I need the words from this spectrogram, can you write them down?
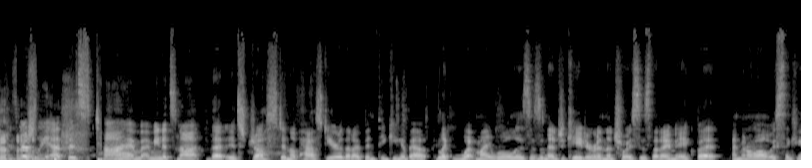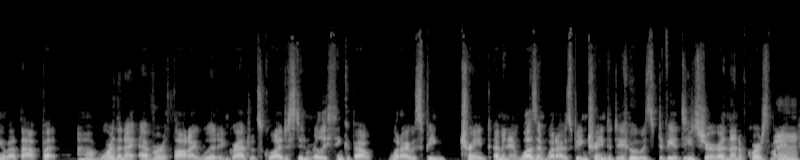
especially at this time. I mean, it's not that it's just in the past year that I've been thinking about like what my role is as an educator and the choices that I make. But I mean, I'm always thinking about that. But uh, more than I ever thought I would in graduate school. I just didn't really think about what I was being trained. I mean, it wasn't what I was being trained to do. It was to be a teacher, and then of course my, mm.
